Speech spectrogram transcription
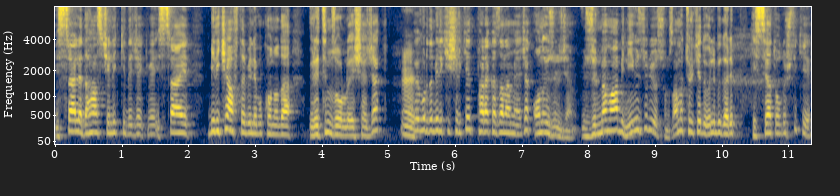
İsrail'e daha az çelik gidecek ve İsrail bir iki hafta bile bu konuda üretim zorluğu yaşayacak. Evet. Ve burada bir iki şirket para kazanamayacak ona üzüleceğim. Üzülmem abi niye üzülüyorsunuz? Ama Türkiye'de öyle bir garip hissiyat oluştu ki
